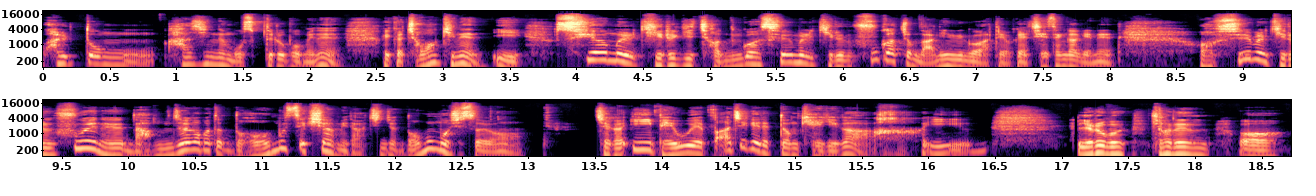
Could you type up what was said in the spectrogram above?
활동하시는 모습들을 보면은 그러니까 정확히는 이 수염을 기르기 전과 수염을 기른 후가 좀 나뉘는 것 같아요. 그냥 제 생각에는 어, 수염을 기른 후에는 남자가 봐도 너무 섹시합니다. 진짜 너무 멋있어요. 제가 이 배우에 빠지게 됐던 계기가 아, 이 여러분, 저는, 어,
